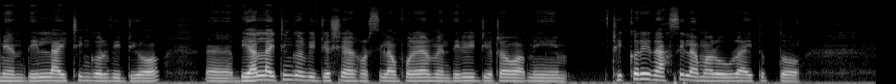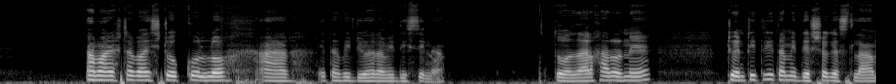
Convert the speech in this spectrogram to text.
মেহেন্দির লাইটিংয়ের ভিডিও বিয়ার লাইটিংয়ের ভিডিও শেয়ার করছিলাম, পরে আর মেহেন্দির ভিডিওটাও আমি ঠিক করেই রাখছিলাম আর ওরা তো তো আমার একটা ভাই স্ট্রোক করল আর এটা ভিডিও আর আমি দিছি না। তো যার কারণে টোয়েন্টি থ্রিতে আমি দেশে গেছিলাম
